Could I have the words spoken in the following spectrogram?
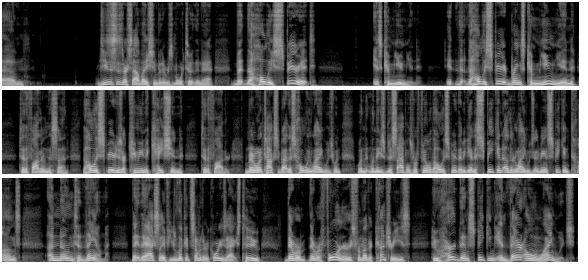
Um, Jesus is our salvation, but there was more to it than that. But the Holy Spirit is communion. It, the, the Holy Spirit brings communion to the Father and the Son. The Holy Spirit is our communication to the Father. Remember when it talks about this holy language, when when when these disciples were filled with the Holy Spirit, they began to speak in other languages. They began to speak in tongues unknown to them. They they actually, if you look at some of the recordings of Acts two, there were there were foreigners from other countries who heard them speaking in their own language.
